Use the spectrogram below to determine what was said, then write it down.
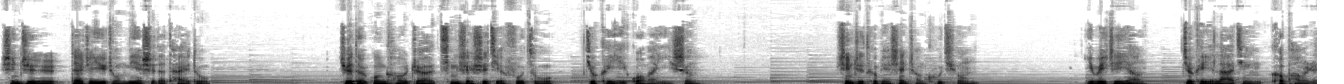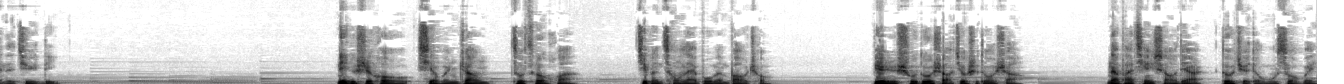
甚至带着一种蔑视的态度。觉得光靠着精神世界富足就可以过完一生，甚至特别擅长哭穷，以为这样就可以拉近和旁人的距离。那个时候写文章做策划，基本从来不问报酬，别人说多少就是多少，哪怕钱少点儿都觉得无所谓。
